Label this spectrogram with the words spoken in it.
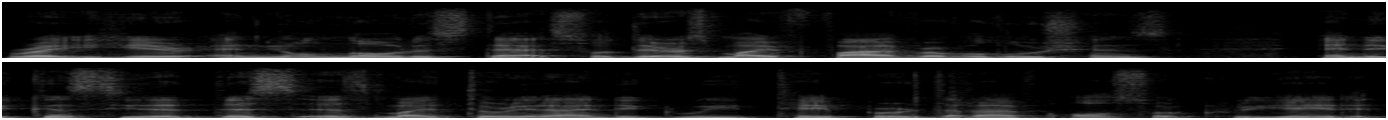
right here and you'll notice that. So there's my five revolutions and you can see that this is my 39 degree taper that I've also created.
